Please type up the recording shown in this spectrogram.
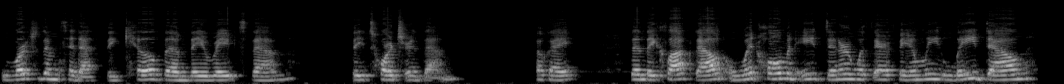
worked them to death. They killed them. They raped them. They tortured them. Okay? Then they clocked out, went home and ate dinner with their family, laid down,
